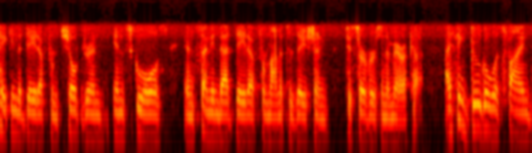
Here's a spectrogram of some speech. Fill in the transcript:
taking the data from children in schools and sending that data for monetization to servers in America. I think Google was fined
